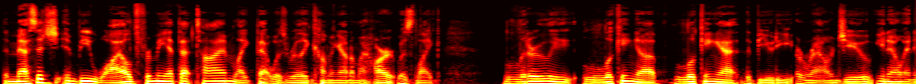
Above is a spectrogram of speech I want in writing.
the message in Be Wild for me at that time, like that was really coming out of my heart, was like literally looking up, looking at the beauty around you, you know, and,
